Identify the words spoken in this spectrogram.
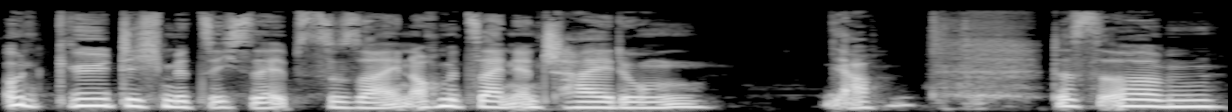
und gütig mit sich selbst zu sein, auch mit seinen Entscheidungen. Ja, das ähm,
